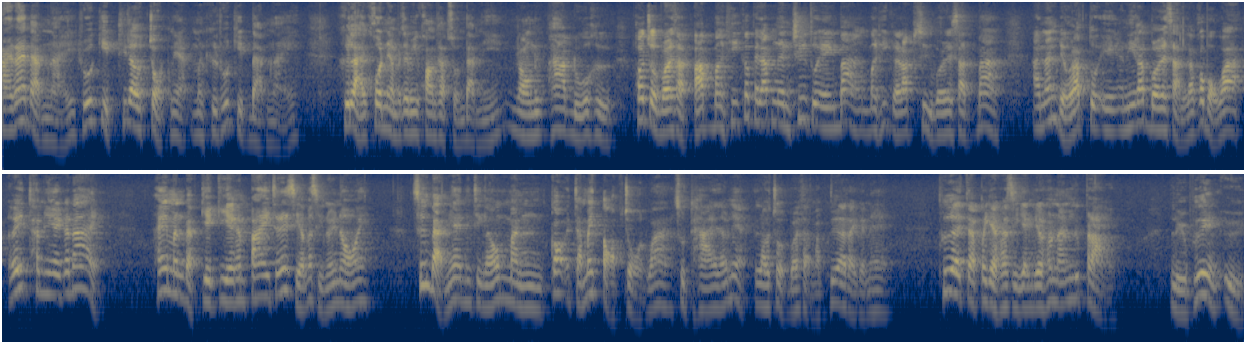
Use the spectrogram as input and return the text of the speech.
รายได้แบบไหน ธุรกิจที่เราจดเนี่ยมันคือธุรกิจแบบไหน คือหลายคนเนี่ยมันจะมีความสับสนแบบนี้ลองนึกภาพดูก็คือพอจดบริษัทปั๊บบางทีก็ไปรับเงินชื่อตัวเองบ้าง บางทีก็รับชื่อบริษัทบ้าง อันนั้นเดี๋ยวรับตัวเองอันนี้รับบริษัทแล้วก็บอกว่าเอ้ยทำยังไงก็ได้ ให้มันแบบเกียร์ๆกันไปจะได้เสียภาษีน้อยๆ ซึ่งแบบนี้จริงๆแล้วมันก็จะไม่ตอบโจทย์ว่าสุดท้ายแล้วเนี่ยเราจดบริษัทมาเพื่ออะไรกันแน่เพื่อจะประหยัดภาษีอย่างเดียวเท่านั้นหรือเปล่า หรือเพื่ออย่างอื่น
